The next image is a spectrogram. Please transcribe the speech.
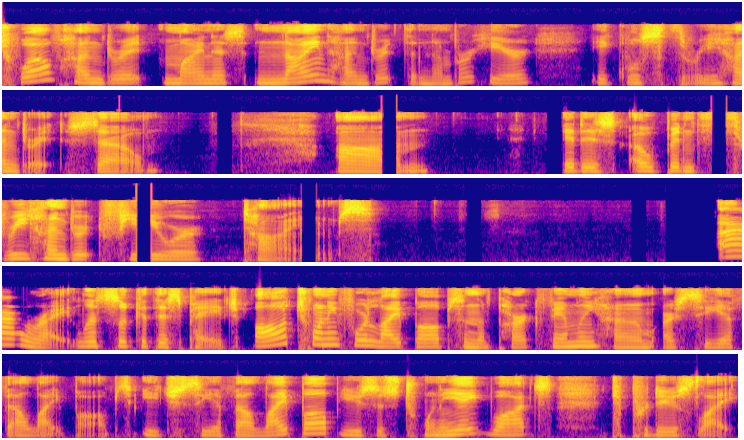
1,200 minus 900, the number here, equals 300. So um, it is opened 300 fewer times. All right, let's look at this page. All 24 light bulbs in the Park family home are CFL light bulbs. Each CFL light bulb uses 28 watts to produce light.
